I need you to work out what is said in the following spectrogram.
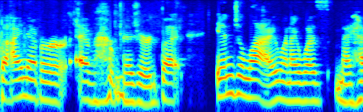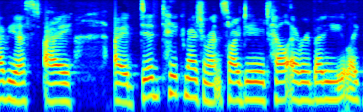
But I never ever measured. But in July, when I was my heaviest, I I did take measurements. So I do tell everybody like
